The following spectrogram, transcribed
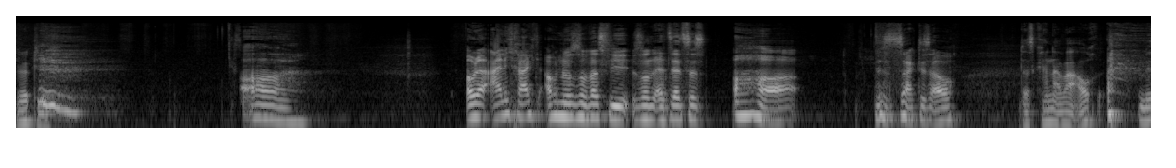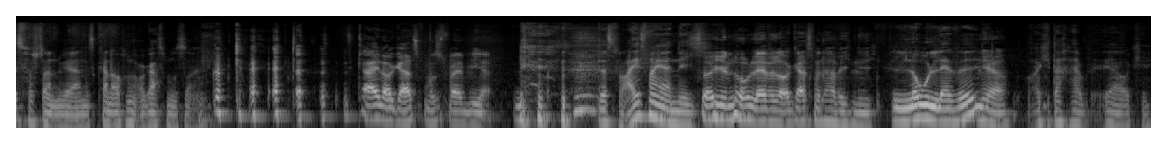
Wirklich. Oh. Oder eigentlich reicht auch nur sowas wie so ein entsetztes Oh. Das sagt es auch. Das kann aber auch missverstanden werden. Das kann auch ein Orgasmus sein. Kein Orgasmus bei mir. Das weiß man ja nicht. Solche Low-Level-Orgasmen habe ich nicht. Low Level? Ja. Ich dachte, ja, okay.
